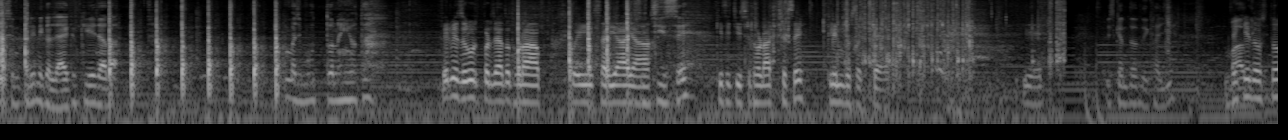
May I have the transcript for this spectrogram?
ये सिंपली निकल जाएगा क्योंकि ये ज़्यादा मज़बूत तो नहीं होता। फिर भी ज़रूरत पड़ जाए तो थोड़ा आप कोई सरिया या चीज़ से। किसी चीज़ से थोड़ा अच्छे से क्लीन कर सकते हैं। ये इसके अंदर दिखाइए। देखिए दोस्तों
